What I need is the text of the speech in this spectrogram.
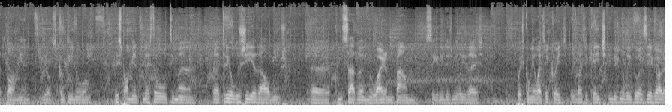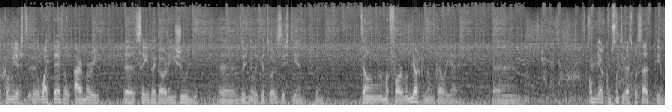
atualmente. Eles continuam, principalmente nesta última trilogia de álbuns, começada no Ironbound, saída em 2010, depois com Electric Age, Electric Age em 2012 e agora com este White Devil Armory, saído agora em julho de 2014, este ano, portanto estão numa forma melhor que nunca, aliás. Uh, ou melhor, como se não tivesse passado tempo.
